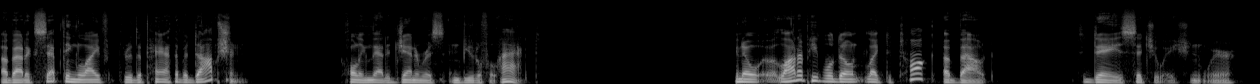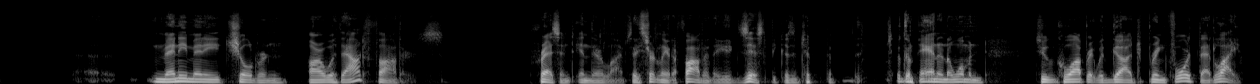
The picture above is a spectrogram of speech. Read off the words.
about accepting life through the path of adoption, calling that a generous and beautiful act. You know, a lot of people don't like to talk about today's situation where uh, many, many children are without fathers present in their lives. They certainly had a father, they exist because it took, the, it took a man and a woman to cooperate with God to bring forth that life.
